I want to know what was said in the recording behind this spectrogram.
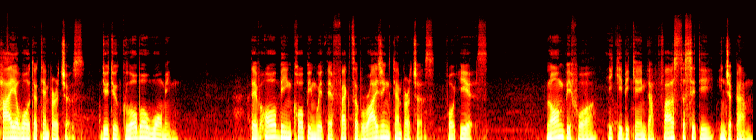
higher water temperatures due to global warming. They've all been coping with the effects of rising temperatures for years. Long before Iki became the first city in Japan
